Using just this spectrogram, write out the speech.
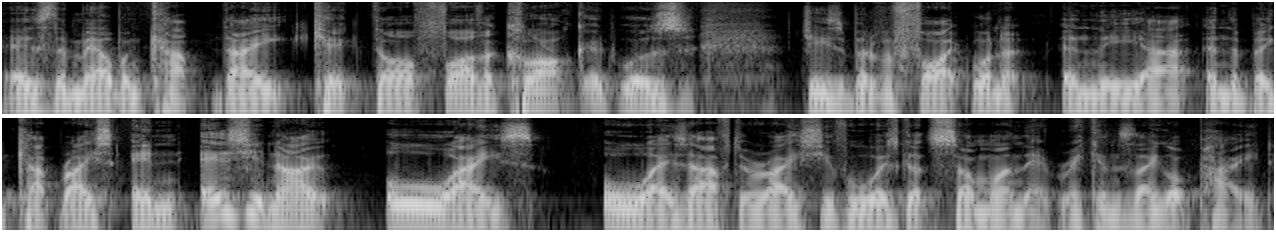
as the Melbourne Cup day kicked off. Five o'clock, it was, geez, a bit of a fight, wasn't it, in the, uh, in the big cup race. And as you know, always always after a race, you've always got someone that reckons they got paid.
